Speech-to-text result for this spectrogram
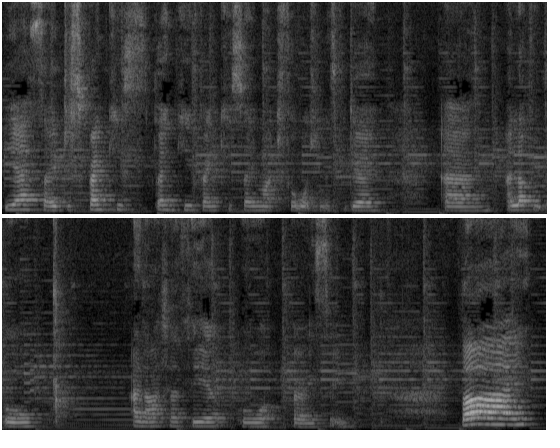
yeah so just thank you thank you thank you so much for watching this video. Um, I love you all and I shall see you all very soon. Bye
